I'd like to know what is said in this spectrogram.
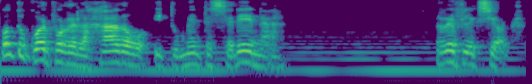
Con tu cuerpo relajado y tu mente serena, reflexiona.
